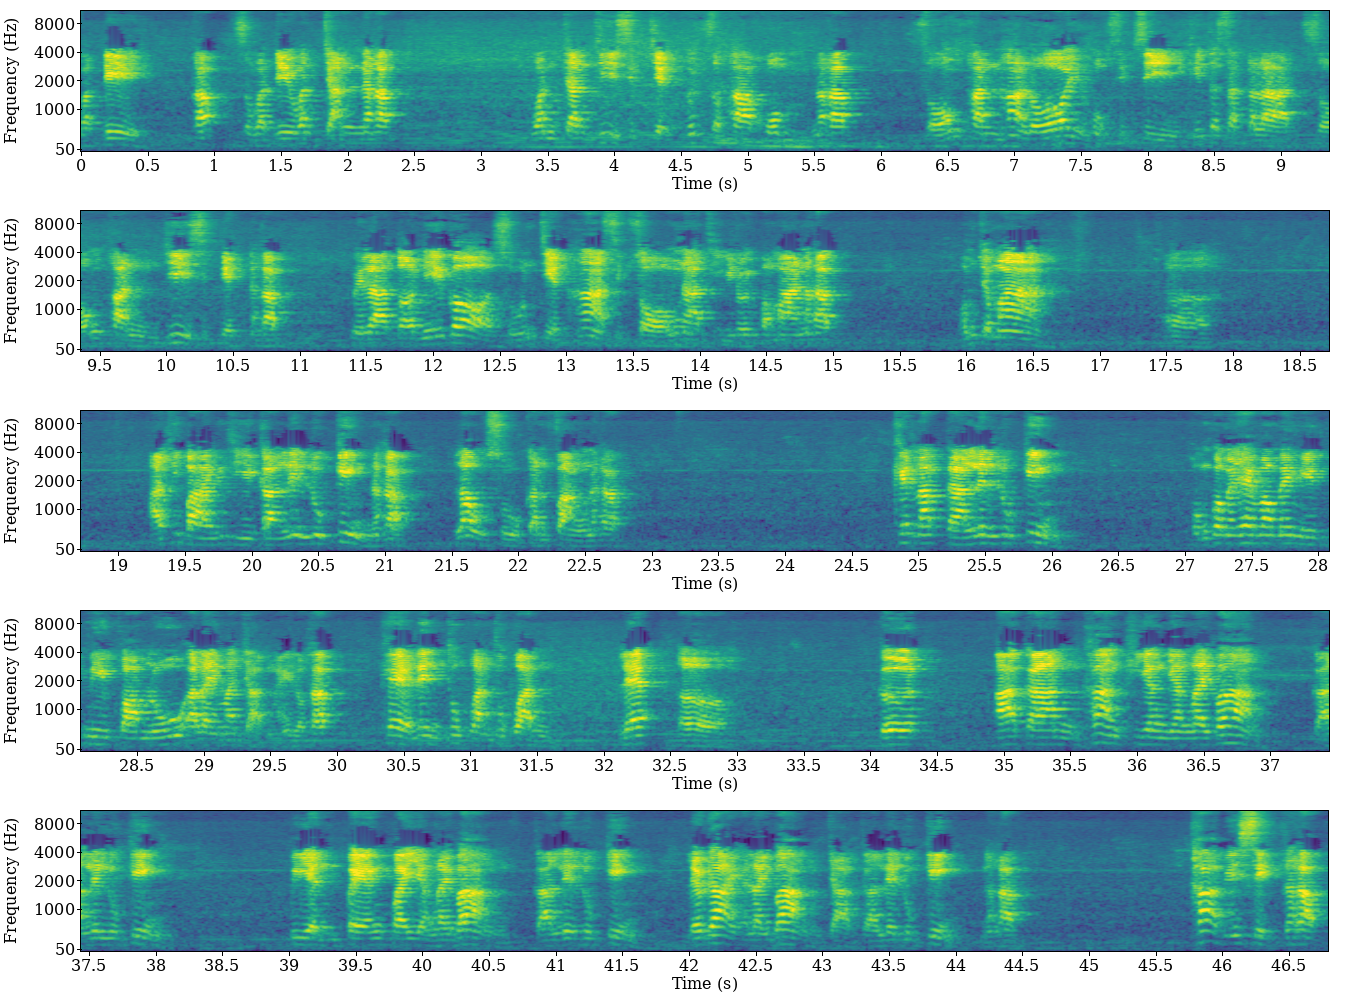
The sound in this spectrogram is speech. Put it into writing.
วัสดีครับ สวัสดีวันจันทร์นะครับ วันจันทร์ที่ 17 พฤษภาคมนะครับ 2564คิตศักราช 2021 นะครับ เวลาตอนนี้ก็ 0752 นาทีโดยประมาณนะครับ ผมจะมาอธิบายวิธีการเล่นลูกกิ้งนะครับ เล่าสู่กันฟังนะครับ เคล็ดลับการเล่นลูกกิ้ง ผมก็ไม่ใช่ว่าไม่มีมีความรู้อะไรมาจากไหนหรอกครับ แค่เล่นทุกวันทุกวัน และเเกิดอาการข้างเคียงอย่างไรบ้าง การเล่นลูกกิ้ง เปลี่ยนแปลงไปอย่างไรบ้าง การเล่นลูกกิ้ง แล้วได้อะไรบ้างจากการเล่นลูกกิ้งนะครับถ้าเบสิกนะครับ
